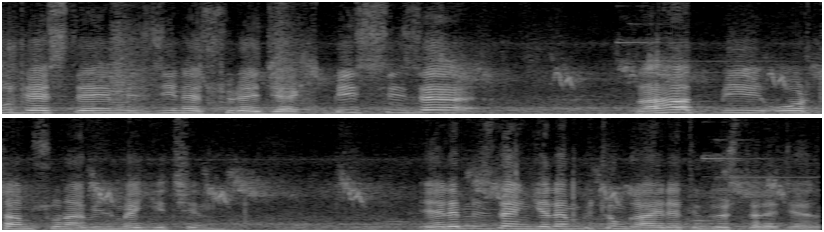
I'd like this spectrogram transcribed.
Bu desteğimiz yine sürecek. Biz size rahat bir ortam sunabilmek için elimizden gelen bütün gayreti göstereceğiz.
